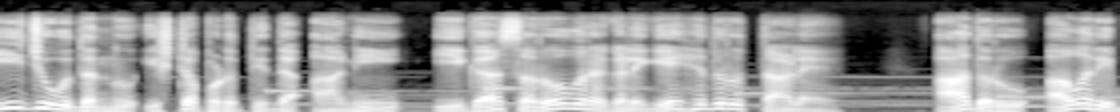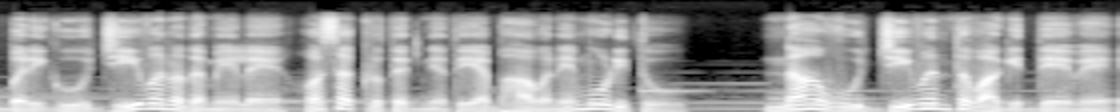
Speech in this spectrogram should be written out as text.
ಈಜುವುದನ್ನು ಇಷ್ಟಪಡುತ್ತಿದ್ದ ಆನಿ ಈಗ ಸರೋವರಗಳಿಗೆ ಹೆದರುತ್ತಾಳೆ. ಆದರೂ ಅವರಿಬ್ಬರಿಗೂ ಜೀವನದ ಮೇಲೆ ಹೊಸ ಕೃತಜ್ಞತೆಯ ಭಾವನೆ ಮೂಡಿತು. ನಾವು ಜೀವಂತವಾಗಿದ್ದೇವೆ,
